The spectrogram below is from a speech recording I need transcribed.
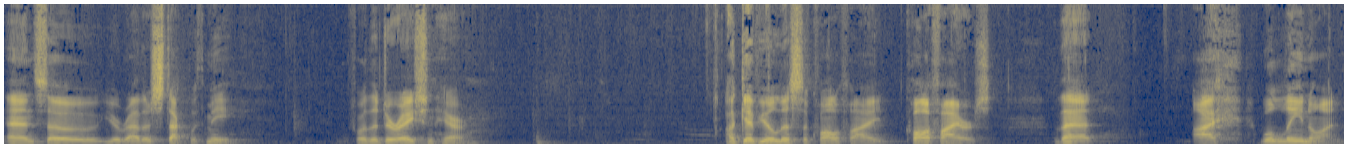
And so you're rather stuck with me for the duration here. I'll give you a list of qualified qualifiers that I will lean on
